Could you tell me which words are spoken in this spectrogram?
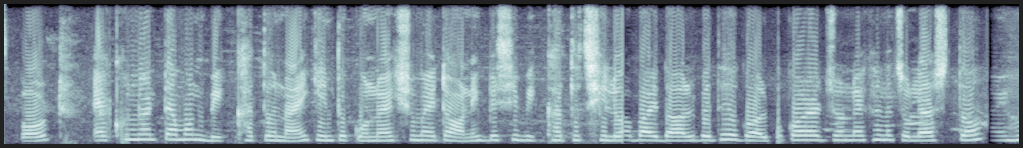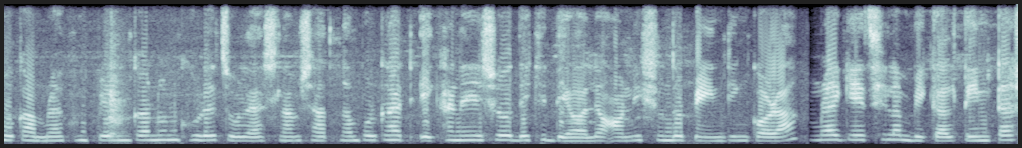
স্পট। এখন আর তেমন বিখ্যাত নাই, কিন্তু কোনো এক সময় এটা অনেক বেশি বিখ্যাত ছিল। সবাই দল বেঁধে গল্প করার জন্য এখানে চলে আসতো। যাই হোক, আমরা এখন প্রেম কানন ঘুরে চলে আসলাম সাত নম্বর ঘাট। এখানে এসেও দেখি দেওয়ালে অনেক সুন্দর পেন্টিং করা। আমরা গিয়েছিলাম বিকাল তিনটার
